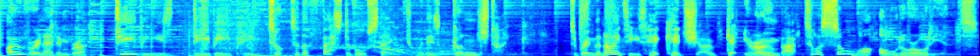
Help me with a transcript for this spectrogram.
Over in Edinburgh, TV's DBP took to the festival stage with his Gunge Tank to bring the 90s hit kids show Get Your Own Back to a somewhat older audience.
